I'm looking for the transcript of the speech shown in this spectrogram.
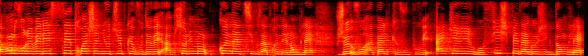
Avant de vous révéler ces trois chaînes YouTube que vous devez absolument connaître si vous apprenez l'anglais, je vous rappelle que vous pouvez acquérir vos fiches pédagogiques d'anglais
